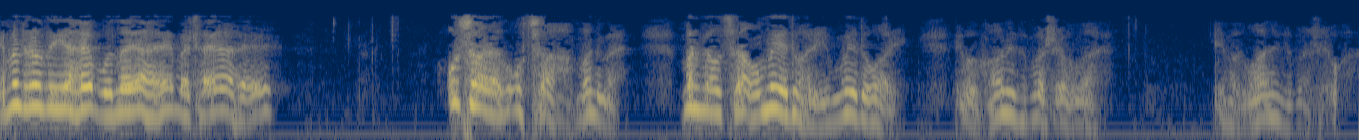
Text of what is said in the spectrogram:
निमंत्रण दिया है, बुलाया है, बैठाया है। उत्साह रखो, उत्साह, मन में। मन में उत्साह, उम्मीद हमारी उम्मीद हमारी ये भगवान की कृपा से हुआ है ये भगवान की कृपा से हुआ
